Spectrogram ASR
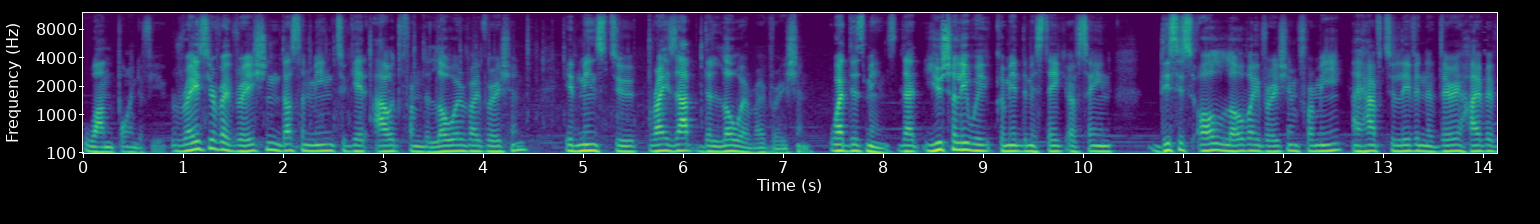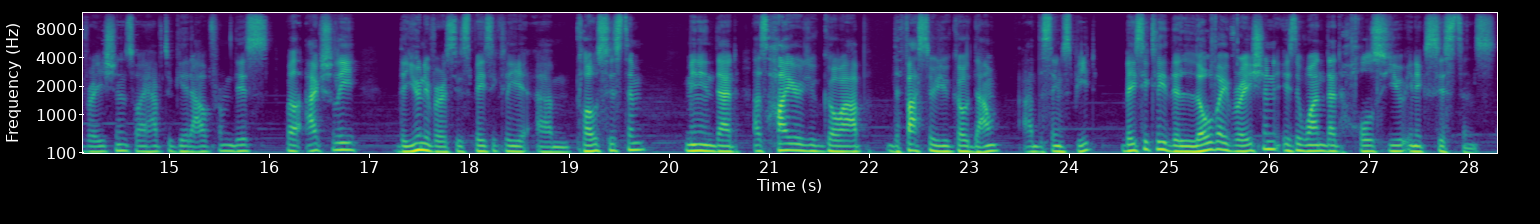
one point of view. Raise your vibration doesn't mean to get out from the lower vibration. It means to rise up the lower vibration. What this means that usually we commit the mistake of saying, this is all low vibration for me. I have to live in a very high vibration, so I have to get out from this. Well, actually, the universe is basically a um, closed system, meaning that as higher you go up, the faster you go down at the same speed. Basically, the low vibration is the one that holds you in existence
